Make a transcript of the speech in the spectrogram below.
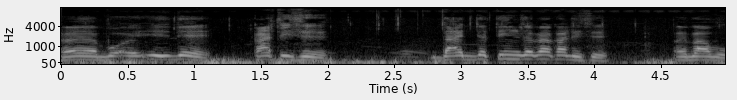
হ্যাঁ এই যে কাটিছে। দায়িত্ব তিন জায়গা কাটিছে ওই বাবু।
